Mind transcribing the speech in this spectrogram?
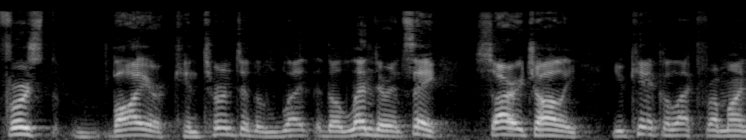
first buyer can turn to the the lender and say, "Sorry, Charlie, you can't collect from mine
